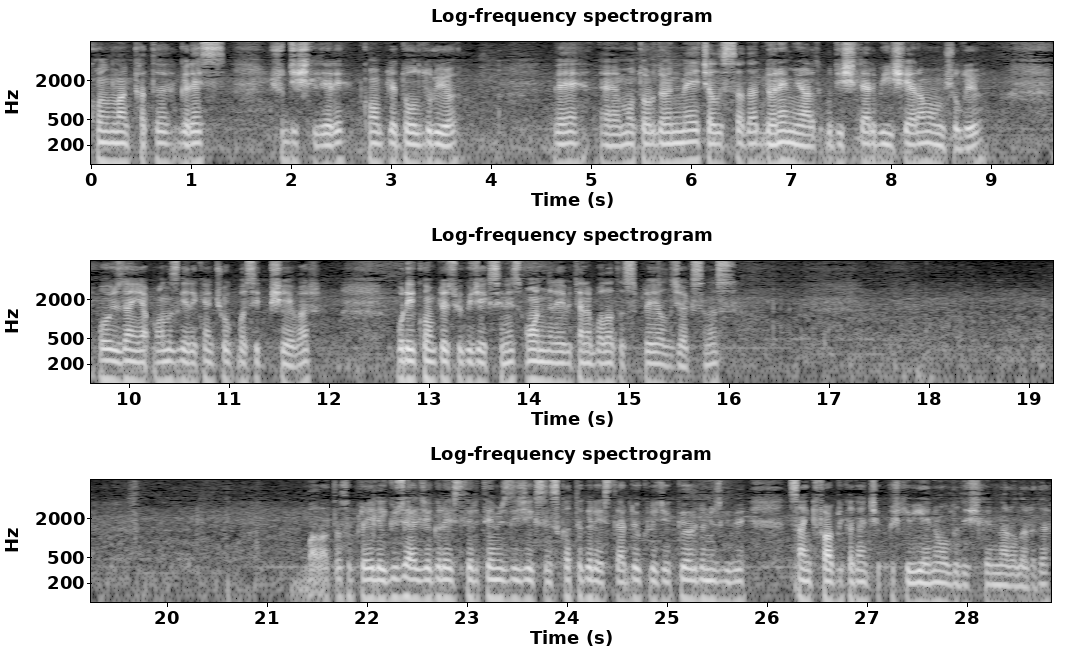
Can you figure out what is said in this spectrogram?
konulan katı gres şu dişlileri komple dolduruyor ve e, motor dönmeye çalışsa da dönemiyor artık. Bu dişler bir işe yaramamış oluyor. O yüzden yapmanız gereken çok basit bir şey var. Burayı komple sökeceksiniz. 10 liraya bir tane balata spreyi alacaksınız. Balata spreyiyle güzelce gresleri temizleyeceksiniz. Katı gresler dökülecek. Gördüğünüz gibi sanki fabrikadan çıkmış gibi yeni oldu dişlerin araları da.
